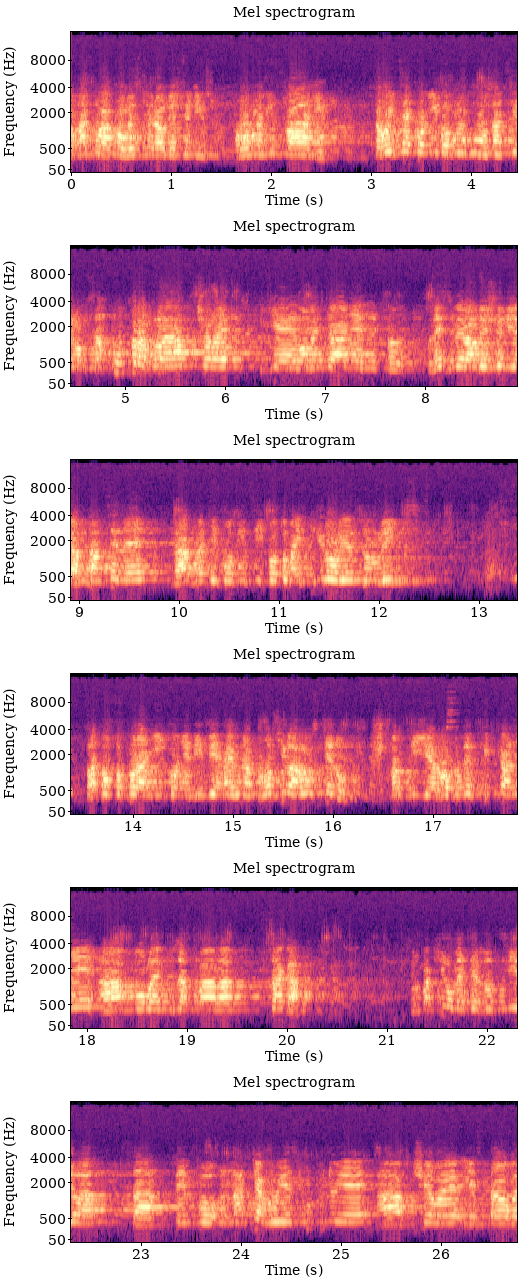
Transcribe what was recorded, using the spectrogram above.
rovnako ako Lesmeral Dešený problémy s válaním. Trojica koní v oblúku za cieľom sa utrhla, v čele je momentálne Lesmeral Dešený a Tacené, na tretej pozícii potom aj Tyrolien Lix, v takomto poradí kone vybiehajú na protiláhlu stenu. Štvrtý je Rob de Pikane a pole uzatvára Saga zhruba kilometr do cieľa sa tempo naťahuje, stupňuje a v čele je stále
